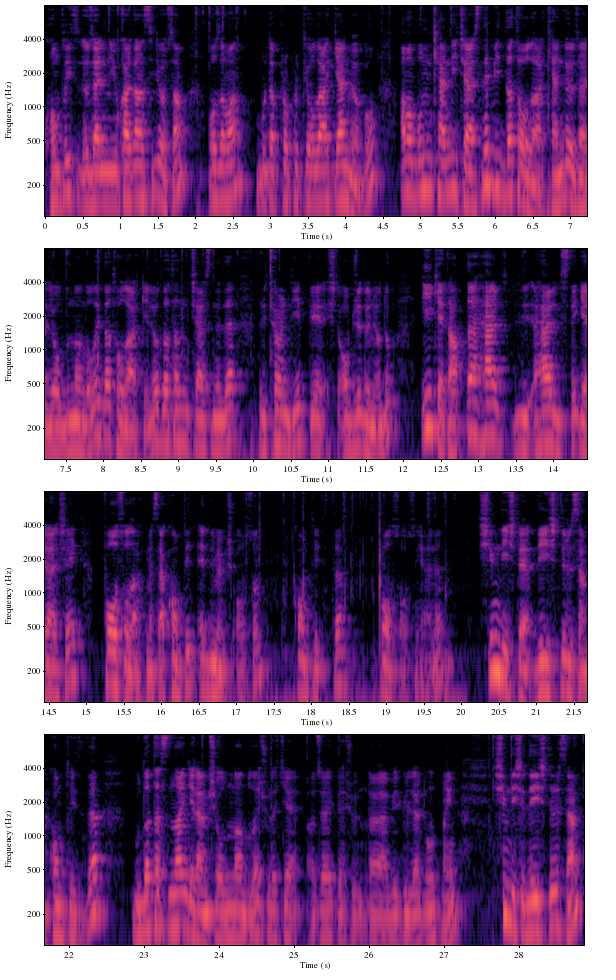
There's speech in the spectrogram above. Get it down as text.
Completed özelliğini yukarıdan siliyorsam o zaman burada property olarak gelmiyor bu. Ama bunun kendi içerisinde bir data olarak kendi özelliği olduğundan dolayı data olarak geliyor. Datanın içerisinde de return deyip bir işte obje dönüyorduk. İlk etapta her her liste gelen şey false olarak mesela complete edilmemiş olsun. Completed de false olsun yani. Şimdi işte değiştirirsem completed'ı bu datasından gelen bir şey olduğundan dolayı şuradaki özellikle şu e, virgülleri de unutmayın. Şimdi işte değiştirirsem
